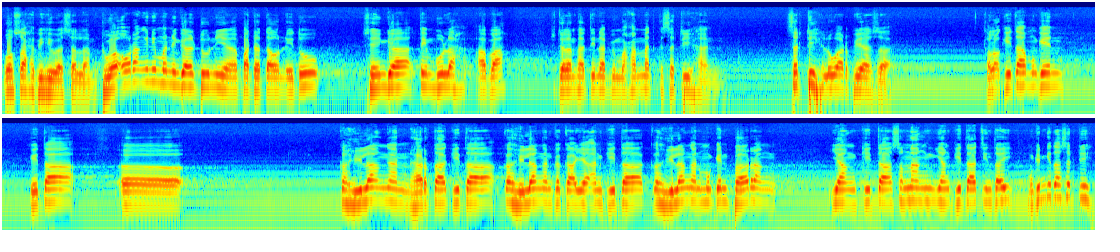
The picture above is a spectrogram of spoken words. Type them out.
Wasallam. Dua orang ini meninggal dunia pada tahun itu sehingga timbullah apa di dalam hati Nabi Muhammad kesedihan, sedih luar biasa. Kalau kita mungkin kita eh, kehilangan harta kita, kehilangan kekayaan kita, kehilangan mungkin barang yang kita senang, yang kita cintai, mungkin kita sedih.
